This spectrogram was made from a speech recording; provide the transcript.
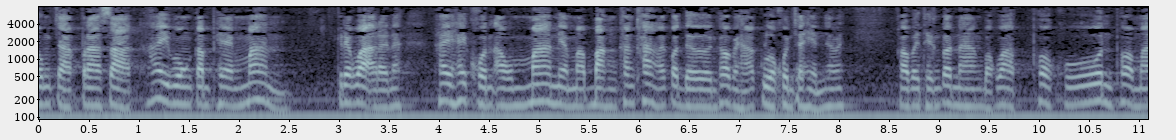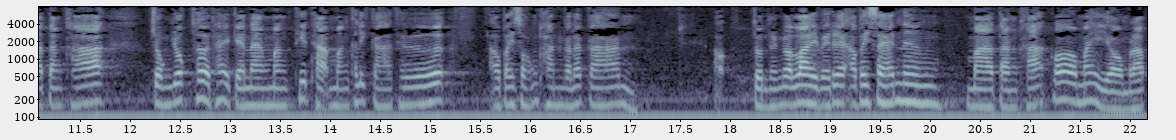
ลงจากปราศาสตร์ให้วงกำแพงม่านเรียกว่าอะไรนะ ให้ให้คนเอาม่านเนี่ยมาบังข้างๆ แล้วก็เดินเข้าไปหากลัวคนจะเห็นใช่ไหมเข้าไปถึงก็นางบอกว่าพ่อคุณพ่อมาตังค้า จงยกเทิดให้แกนางมังทิฏฐมังคลิกาเธอ เอาไปสองพันก็แล้วกันจนถึงก็ไล่ไปเรื่อยเอาไปแสนหนึ่งมาตังคะก็ไม่ยอมรับ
